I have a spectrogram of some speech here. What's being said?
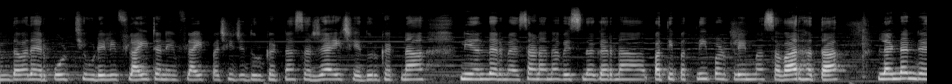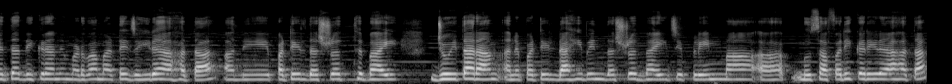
અમદાવાદ એરપોર્ટથી ઉડેલી ફ્લાઇટ અને ફ્લાઇટ પછી જે દુર્ઘટના સર્જાઈ છે, દુર્ઘટનાની અંદર મહેસાણાના વિસનગરના પતિ પત્ની પણ પ્લેનમાં સવાર હતા. લંડન રહેતા દીકરાને મળવા માટે જઈ રહ્યા હતા અને પટેલ દશરથભાઈ જોઈતારામ અને પટેલ દાહીબેન દશરથભાઈ જે પ્લેનમાં મુસાફરી કરી રહ્યા હતા.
